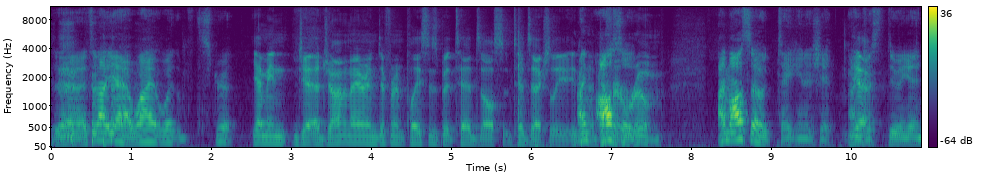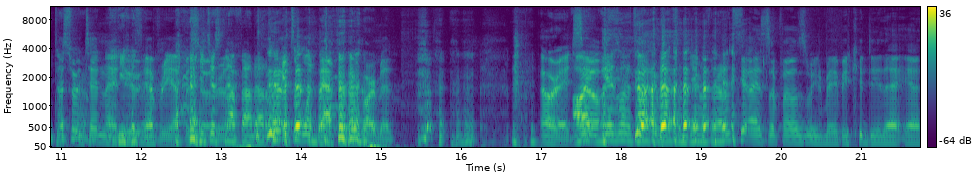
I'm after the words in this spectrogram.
Yeah, it's not. Yeah, why? What? Screw it. Yeah, I mean, John and I are in different places, but Ted's also Ted's actually in I'm a different also- room. I'm also taking a shit. I'm Yeah. just doing it in That's Ted's what room. Ted and I He do every episode. He just really. now found out about it. It's a one bathroom apartment. All right, All so right, you guys want to talk about some Game of Thrones? yeah, I suppose we maybe could do that. Yeah.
